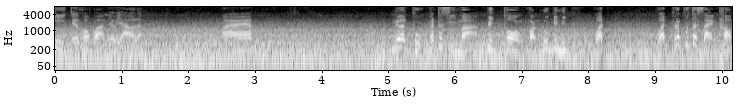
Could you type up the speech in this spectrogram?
นี่เจอข้อความยาวๆแล้วแป๊บเงื่อนผูกพัทธสีมาปิดทองฝั่งลูกนิมิตวัด วัดพระพุทธแสงธรรม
